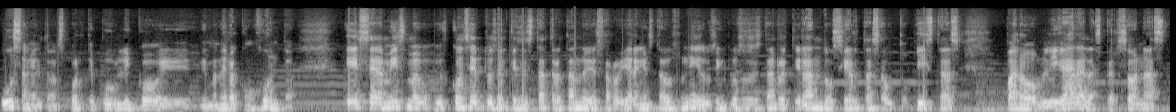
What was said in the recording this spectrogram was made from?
usan el transporte público eh, de manera conjunta. Ese mismo concepto es el que se está tratando de desarrollar en Estados Unidos. Incluso se están retirando ciertas autopistas para obligar a las personas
